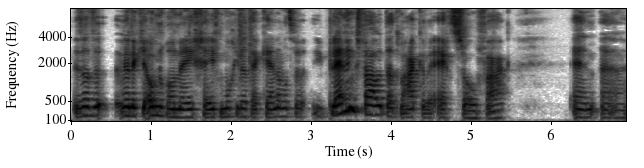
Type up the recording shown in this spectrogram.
Dus dat wil ik je ook nog wel meegeven, mocht je dat herkennen. Want die planningsfout, dat maken we echt zo vaak. En uh,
